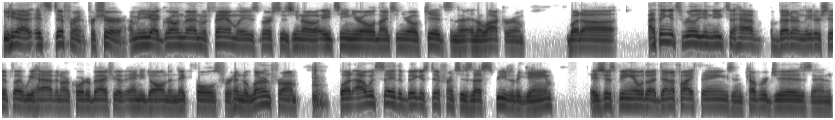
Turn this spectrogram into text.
Yeah, it's different for sure. I mean, you got grown men with families versus, you know, 18 year old, 19 year old kids in the, in the locker room. But uh, I think it's really unique to have a veteran leadership that we have in our quarterbacks. We have Andy Dalton and Nick Foles for him to learn from. But I would say the biggest difference is that speed of the game is just being able to identify things and coverages and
